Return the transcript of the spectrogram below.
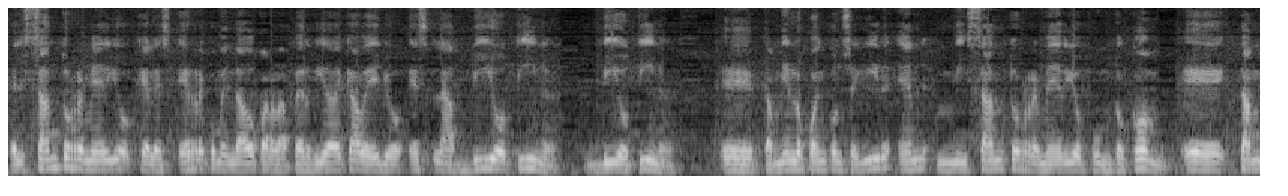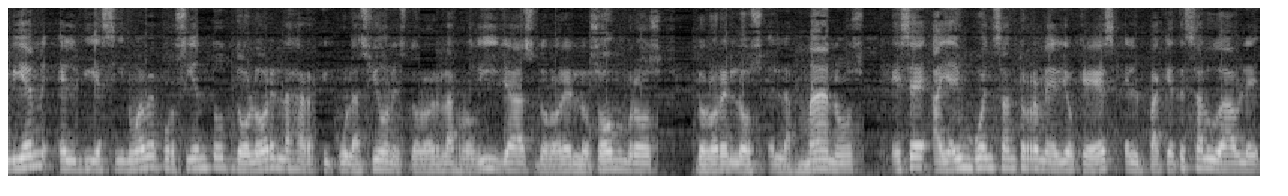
El santo remedio que les he recomendado para la pérdida de cabello es la biotina. Biotina. Eh, también lo pueden conseguir en misantoremedio.com. Eh, también el 19% dolor en las articulaciones, dolor en las rodillas, dolor en los hombros, dolor en, los, en las manos. Ese, ahí hay un buen santo remedio que es el paquete saludable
